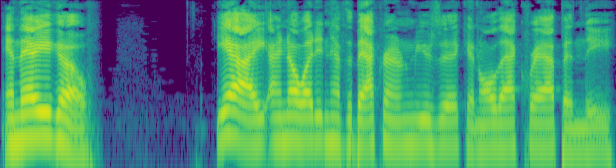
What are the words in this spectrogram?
And there you go yeah, I, I know I didn't have the background music and all that crap and the,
